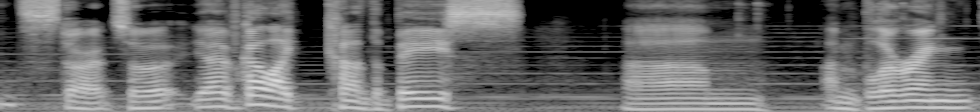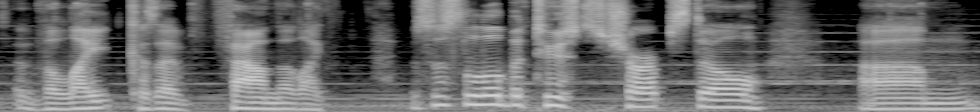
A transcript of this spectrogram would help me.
let's start. So yeah, I've got like kind of the base. Um, I'm blurring the light because I've found that like it's just a little bit too sharp still. Um,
